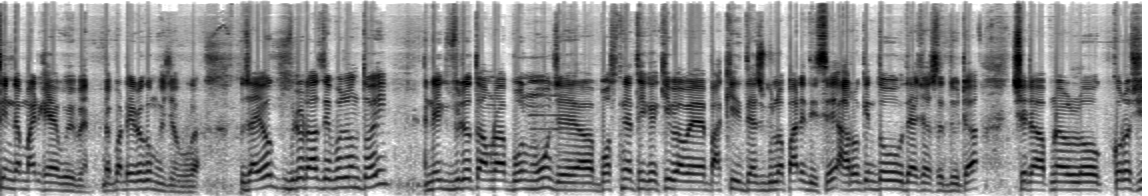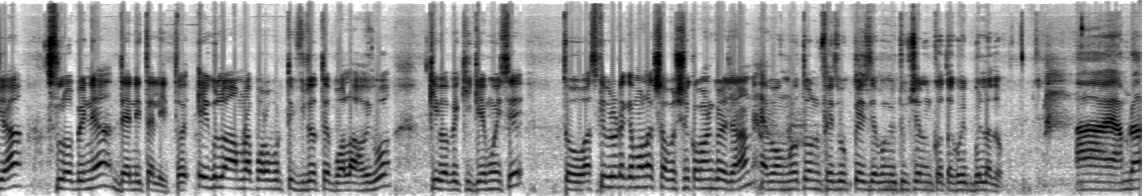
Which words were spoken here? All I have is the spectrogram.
তিনটা মাইর খেয়ে বইবেন। ব্যাপারটা এরকম হয়ে যাব তো যাই হোক ভিডিওটা আজ এ পর্যন্তই। নেক্সট ভিডিওতে আমরা বলব যে বসনিয়া থেকে কীভাবে বাকি দেশগুলো পাড়ি দিছে। আরও কিন্তু দেশ আছে দুইটা। সেটা আপনার হলো ক্রোশিয়া, স্লোভেনিয়া দেন ইতালি। তো এগুলো আমরা পরবর্তী ভিডিওতে বলা হইব, কীভাবে কি গেম হয়েছে তো আজকে ভিডিওটা কেমন লাগছে অবশ্যই কমেন্ট করে জানান এবং নতুন ফেসবুক পেজ এবং ইউটিউব চ্যানেল কথা খুবই বলে দাও। আমরা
